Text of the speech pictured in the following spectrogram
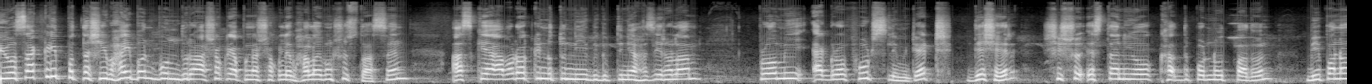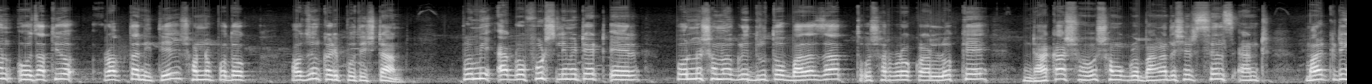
প্রিয় চাকরি প্রত্যাশী ভাই বোন বন্ধুরা, আশা করি আপনারা সকলে ভালো এবং সুস্থ আছেন। আজকে আবারও একটি নতুন নিয়ে বিজ্ঞপ্তি নিয়ে হাজির হলাম প্রমি অ্যাগ্রো ফুডস লিমিটেড, দেশের শীর্ষস্থানীয় খাদ্যপণ্য উৎপাদন, বিপণন ও জাতীয় রপ্তানিতে স্বর্ণপদক অর্জনকারী প্রতিষ্ঠান। প্রমি অ্যাগ্রো ফুডস লিমিটেড এর পণ্য সামগ্রী দ্রুত বাজারজাত ও সরবরাহ করার লক্ষ্যে ঢাকা সহ সমগ্র বাংলাদেশের সেলস অ্যান্ড মার্কেটিং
